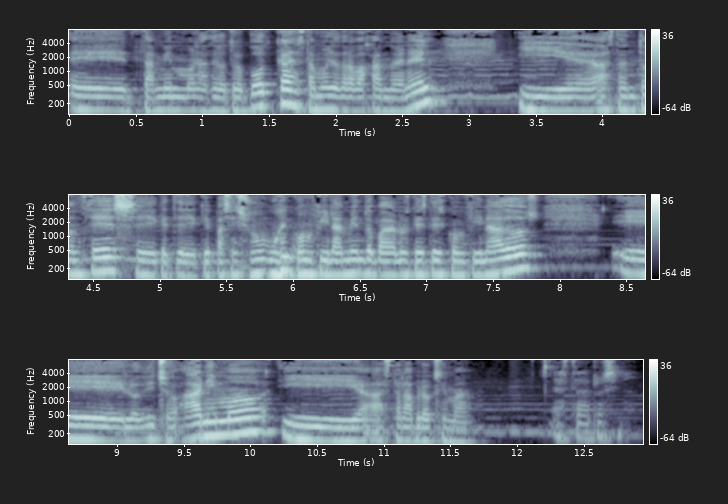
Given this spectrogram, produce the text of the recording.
eh, también vamos a hacer otro podcast, estamos ya trabajando en él. Y eh, hasta entonces, que, que, paséis un buen confinamiento para los que estéis confinados lo dicho, ánimo y hasta la próxima. Hasta la próxima.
